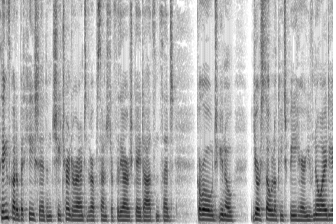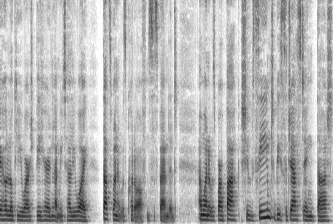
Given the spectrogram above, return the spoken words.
things got a bit heated, and she turned around to the representative for the Irish Gay Dads and said, "Gearóid, you know." You're so lucky to be here. You've no idea how lucky you are to be here, and let me tell you why. That's when it was cut off and suspended. And when it was brought back, she seemed to be suggesting that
